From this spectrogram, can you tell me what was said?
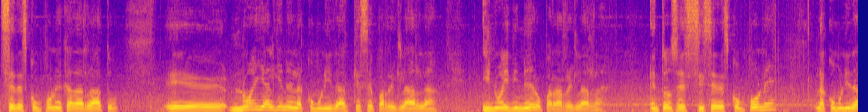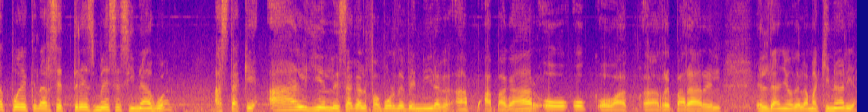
se descompone cada rato. no hay alguien en la comunidad que sepa arreglarla y no hay dinero para arreglarla. Entonces, si se descompone, la comunidad puede quedarse tres meses sin agua hasta que alguien les haga el favor de venir a, pagar o, a, reparar el, daño de la maquinaria.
